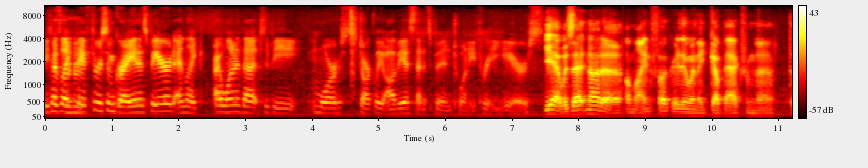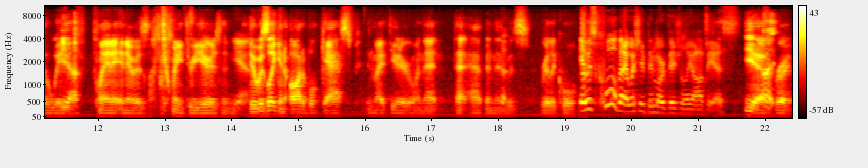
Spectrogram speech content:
because like Mhm. they threw some gray in his beard and like I wanted that to be more starkly obvious that it's been 23 years. Yeah, was that not a, a mind fuck right there when they got back from the, the wave Yeah. planet and it was like 23 years and Yeah. it was like an audible gasp in my theater when that, that happened. It The- was really cool. It was cool, but I wish it had been more visually obvious. Yeah, I- right.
